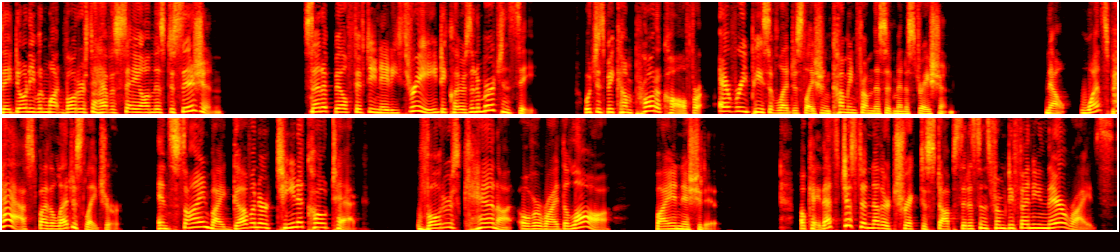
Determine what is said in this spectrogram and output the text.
They don't even want voters to have a say on this decision. Senate Bill 1583 declares an emergency, which has become protocol for every piece of legislation coming from this administration. Now, once passed by the legislature and signed by Governor Tina Kotek, voters cannot override the law by initiative. Okay, that's just another trick to stop citizens from defending their rights.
